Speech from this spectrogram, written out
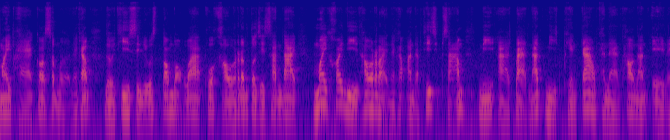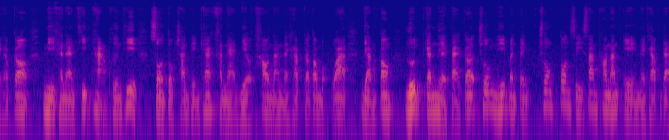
ไม่แพ้ก็เสมอนะครับโดยที่ซิลิอุสต้องบอกว่าพวกเขาเริ่มต้นซีซั่นได้ไม่ค่อยดีเท่าไหร่นะครับอันดับที่ 13 มีอ่า8นัดมีเพียง 9 คะแนนเท่านั้นเองนะครับก็มีคะแนนทิ้งห่างพื้นที่โซนตกชั้นเพียงแค่คะแนนเดียวเท่านั้นนะครับก็ต้องบอกว่ายังต้องลุ้นกันเหนื่อยแต่ก็ช่วงนี้มันเป็นช่วงต้นซีซั่นเท่านั้นเองนะครับแต่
